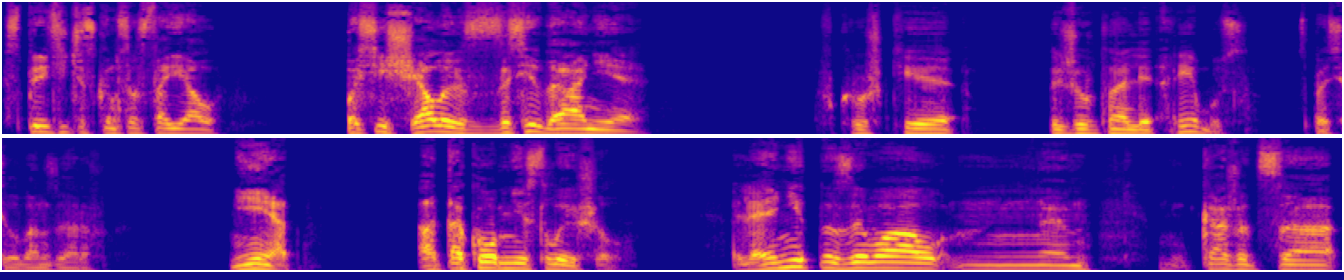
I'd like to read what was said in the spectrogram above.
спиритическом состоял, посещал их заседания». «В кружке при журнале «Ребус»?» — спросил Ванзаров. «Нет, о таком не слышал. Леонид называл, э, кажется...»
